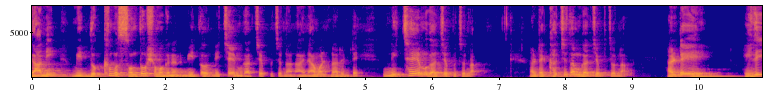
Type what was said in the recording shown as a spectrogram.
కానీ మీ దుఃఖము సంతోషమగునని మీతో నిశ్చయముగా చెప్పుచున్నాను. ఆయన ఏమంటున్నారంటే నిశ్చయముగా చెప్పుచున్నా అంటే ఖచ్చితంగా చెప్తున్నా అంటే ఇది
